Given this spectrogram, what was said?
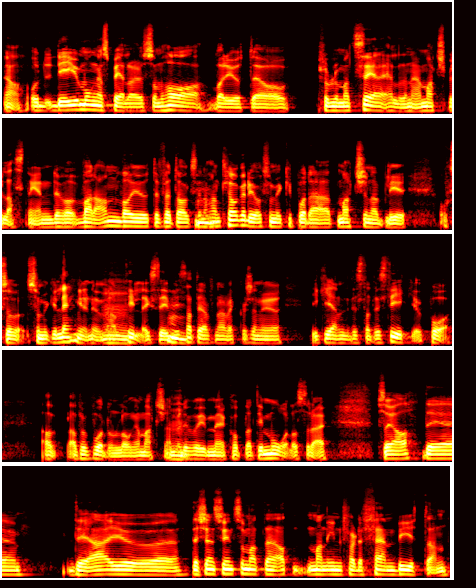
ja, och det är ju många spelare som har varit ute och problematisera hela den här matchbelastningen. Det var, Varann var ju ute för ett tag sedan mm. han klagade ju också mycket på det här att matcherna blir också så mycket längre nu med mm. tilläggstid. Vi mm. satt här för några veckor sedan och gick igenom lite statistik på apropå de långa matcherna mm. men det var ju mer kopplat till mål och sådär. Så ja, det det är ju, det känns ju inte som att, att man införde fem byten.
